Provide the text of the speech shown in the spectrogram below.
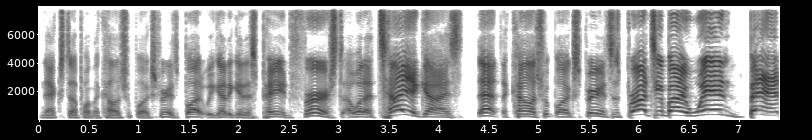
Next up on the college football experience, but we got to get us paid first. I want to tell you guys that the college football experience is brought to you by WynnBET.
